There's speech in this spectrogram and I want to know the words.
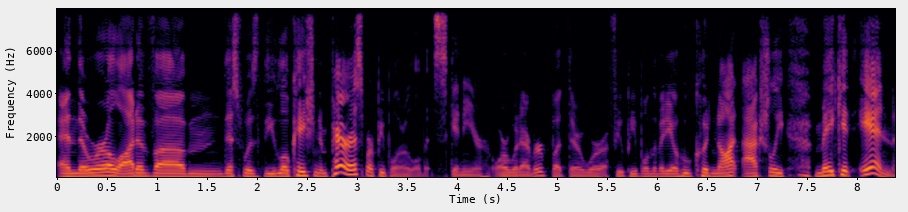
and there were a lot of. Um, this was the location in Paris where people are a little bit skinnier or whatever, but there were a few people in the video who could not actually make it in.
